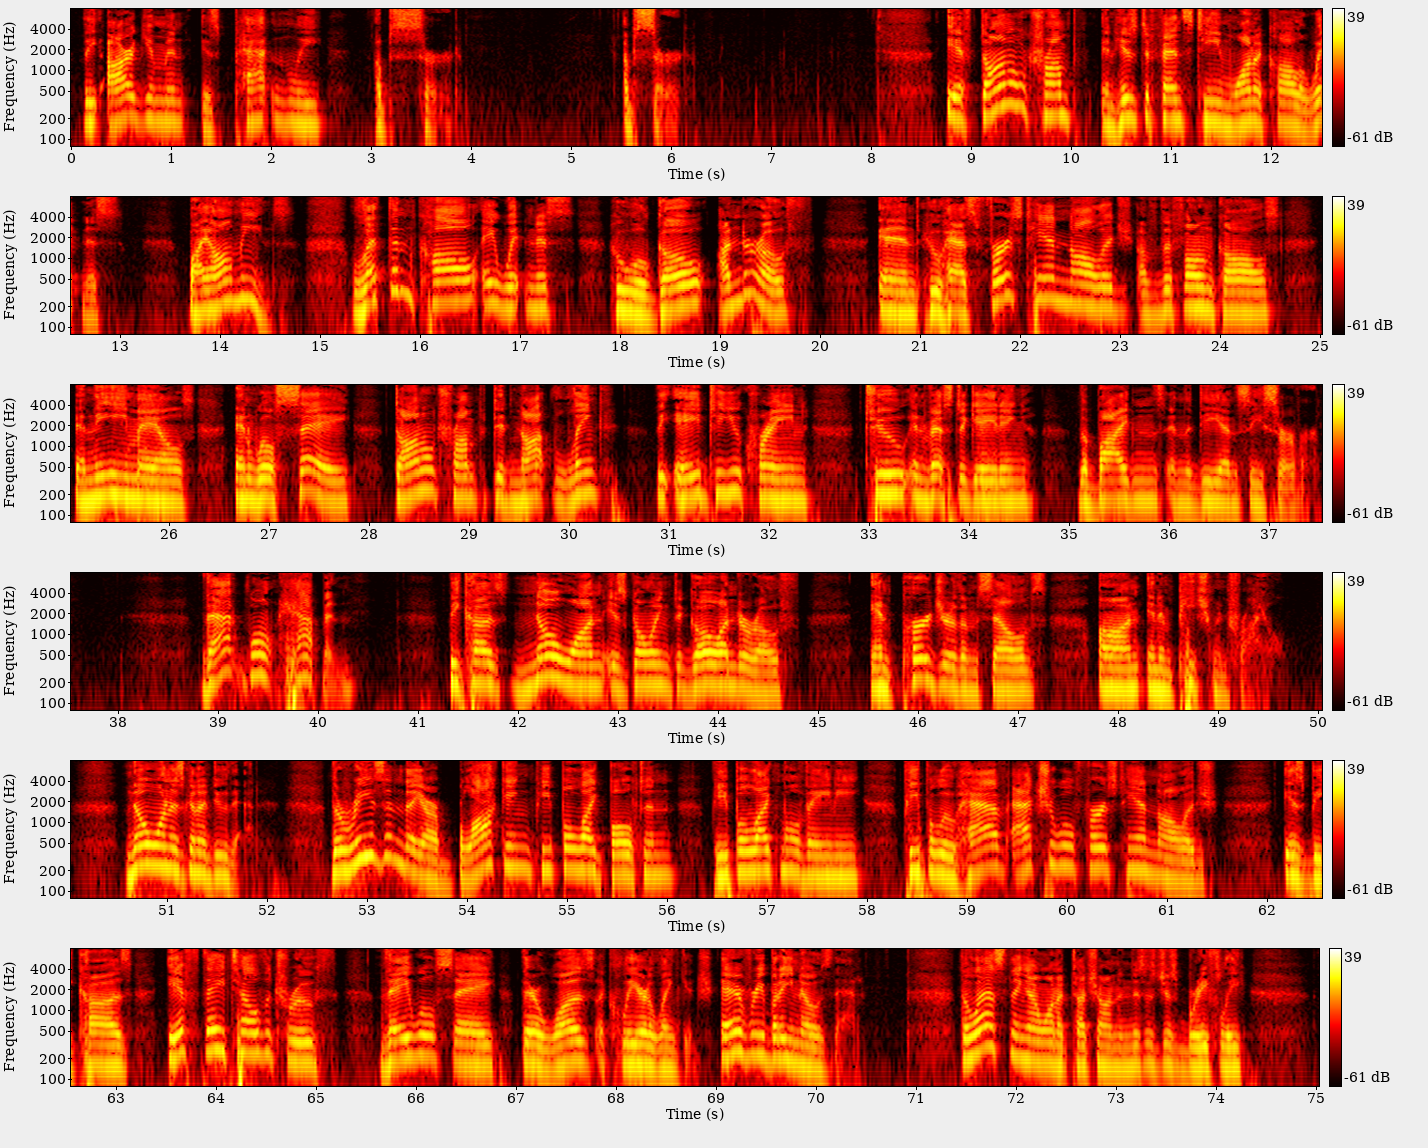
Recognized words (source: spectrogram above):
The argument is patently absurd. Absurd. If Donald Trump and his defense team want to call a witness, by all means, let them call a witness who will go under oath and who has firsthand knowledge of the phone calls and the emails and will say Donald Trump did not link the aid to Ukraine to investigating the Bidens and the DNC server. That won't happen because no one is going to go under oath and perjure themselves on an impeachment trial. No one is going to do that. The reason they are blocking people like Bolton, people like Mulvaney, people who have actual firsthand knowledge, is because if they tell the truth, they will say there was a clear linkage. Everybody knows that. The last thing I want to touch on, and this is just briefly,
